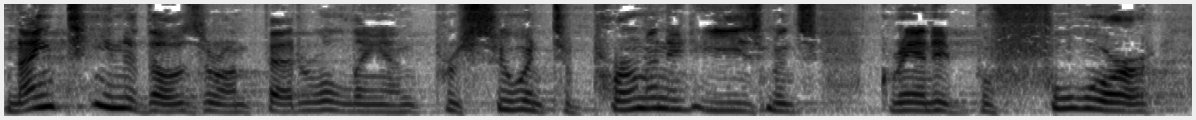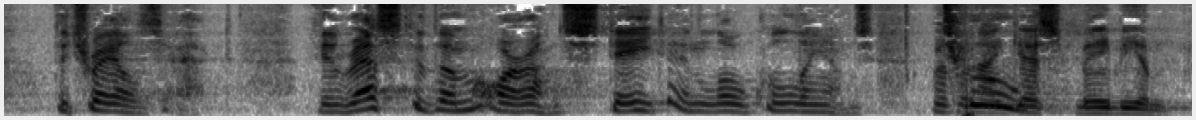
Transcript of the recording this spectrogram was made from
19 of those are on federal land pursuant to permanent easements granted before the Trails Act. The rest of them are on state and local lands. Well, Two, I guess maybe I'm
